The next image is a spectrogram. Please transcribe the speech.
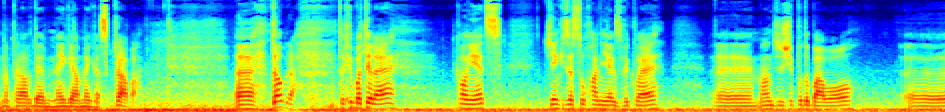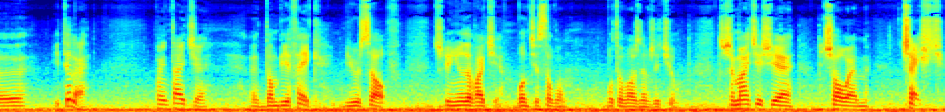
Naprawdę mega, mega sprawa. Dobra, to chyba tyle. Koniec. Dzięki za słuchanie jak zwykle. E, mam nadzieję, że się podobało. E, I tyle. Pamiętajcie, e, don't be a fake, be yourself. Czyli nie udawajcie, bądźcie sobą, bo to ważne w życiu. Trzymajcie się czołem. Cześć!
